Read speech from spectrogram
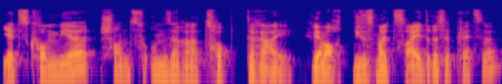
Jetzt kommen wir schon zu unserer Top 3. Wir haben auch dieses Mal zwei dritte Plätze.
